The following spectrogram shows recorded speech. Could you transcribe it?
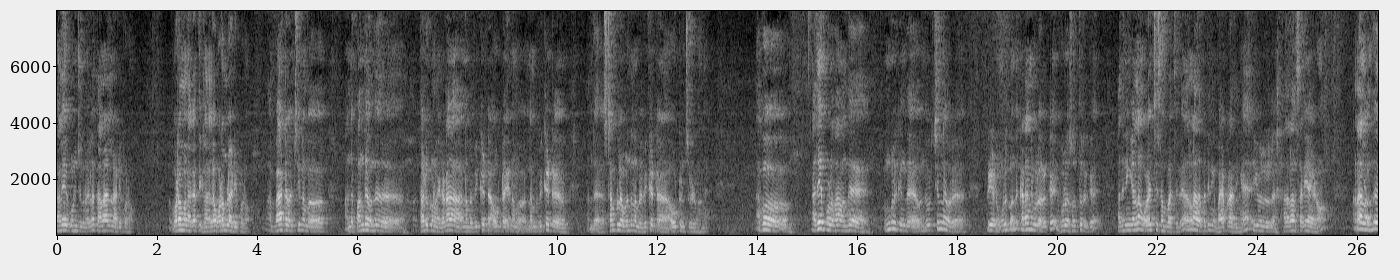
தலையை குனிஞ்சுக்கணும். இல்லை தலையில் அடிப்படும் உடம்பை நகர்த்திக்கலாம். இல்லை உடம்புல அடிப்படும் பேட்டை வச்சு நம்ம அந்த பந்தை வந்து தடுக்கணும். இல்லைன்னா நம்ம விக்கெட் அவுட் ஆகி நம்ம நம்ம விக்கெட்டு அந்த ஸ்டம்பில் வந்து நம்ம விக்கெட் அவுட்டுன்னு சொல்லிடுவாங்க. அப்போது அதே போல் தான் வந்து உங்களுக்கு இந்த வந்து ஒரு சின்ன ஒரு பீரியட் உங்களுக்கு வந்து கடன் இவ்வளோ இருக்குது இவ்வளோ சொத்து இருக்குது அது நீங்கள் எல்லாம் உழைச்சி சம்பாதிச்சது அதனால் அதை பற்றி நீங்கள் பயப்படாதீங்க. இவள் அதெல்லாம் சரியாயிடும். ஆனால் வந்து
